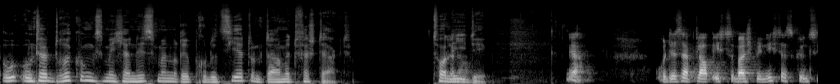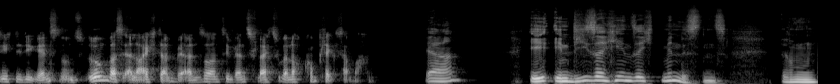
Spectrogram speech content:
Unterdrückungsmechanismen reproduziert und damit verstärkt. Tolle genau. Idee. Ja. Und deshalb glaube ich zum Beispiel nicht, dass künstliche Intelligenzen uns irgendwas erleichtern werden, sondern sie werden es vielleicht sogar noch komplexer machen. Ja, in dieser Hinsicht mindestens. Ähm,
